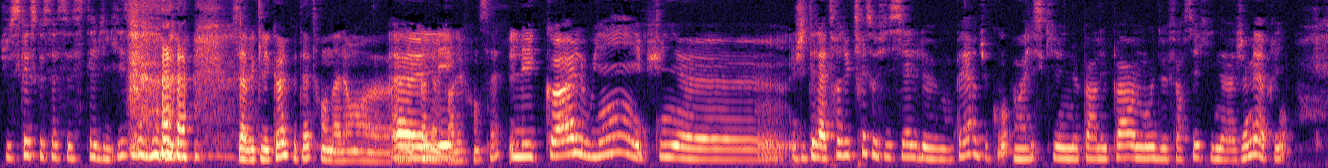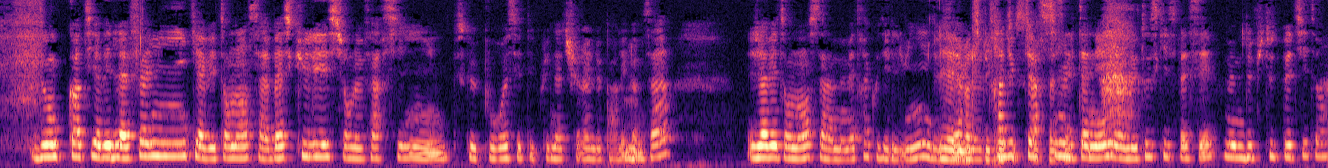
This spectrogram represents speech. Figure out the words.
Jusqu'à ce que ça se stabilise. C'est avec l'école, peut-être, en allant euh, Euh, à l'école les- et parler français? L'école, oui, et puis euh, j'étais la traductrice officielle de mon père, du coup, Ouais. puisqu'il ne parlait pas un mot de farsi qu'il n'a jamais appris. Donc, quand il y avait de la famille qui avait tendance à basculer sur le farsi, parce que pour eux c'était plus naturel de parler Mm. comme ça, j'avais tendance à me mettre à côté de lui et de Et faire le traducteur simultané euh, de tout ce qui se passait, même depuis toute petite. hein.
